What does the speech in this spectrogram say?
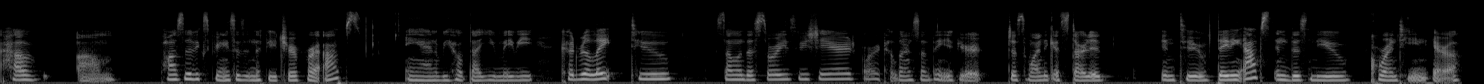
have um, positive experiences in the future for our apps and we hope that you maybe could relate to some of the stories we shared or could learn something if you're just wanting to get started into dating apps in this new quarantine era.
